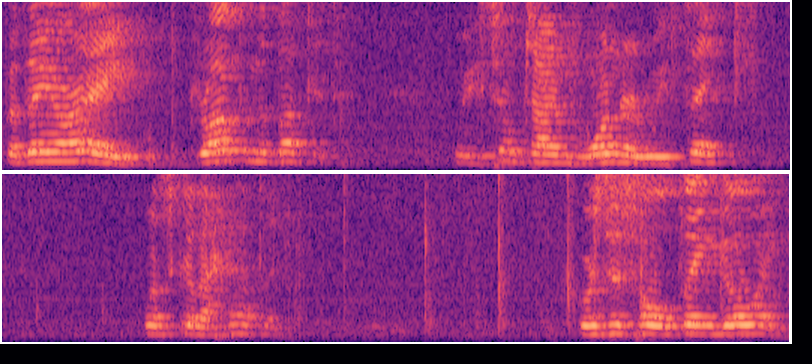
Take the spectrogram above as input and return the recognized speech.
But they are a drop in the bucket. We sometimes wonder and we think, what's going to happen? Where's this whole thing going?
